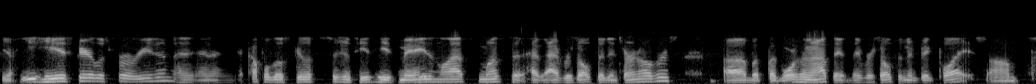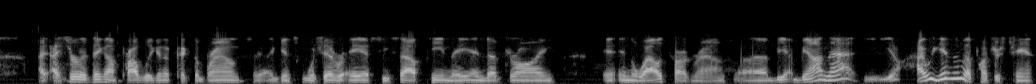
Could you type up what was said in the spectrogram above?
you know, he, he is fearless for a reason, and, and a couple of those fearless decisions he's he's made in the last month have, have resulted in turnovers. Uh, but but more than that, they, they've resulted in big plays. Um, I, I certainly think I'm probably going to pick the Browns against whichever AFC South team they end up drawing in, in the wild card round. Uh, beyond that, you know, I would give them a puncher's chance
